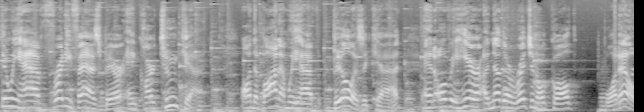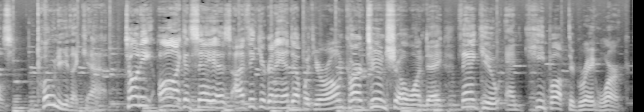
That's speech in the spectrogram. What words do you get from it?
Then we have Freddy Fazbear and Cartoon Cat. On the bottom, we have Bill as a cat, and over here, another original called what else? Tony the cat. Tony, all I can say is I think you're going to end up with your own cartoon show one day. Thank you and keep up the great work.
